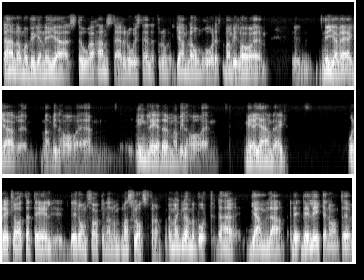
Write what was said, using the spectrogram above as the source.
Det handlar om att bygga nya stora hamnstäder då istället på det gamla området. Man vill ha eh, eh nya vägar, eh, man vill ha eh, ringleder, man vill ha eh, mer järnväg. Och det är klart att det är, det är de sakerna man slåss för. Men man glömmer bort det här gamla. Det, det är likadant, det,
